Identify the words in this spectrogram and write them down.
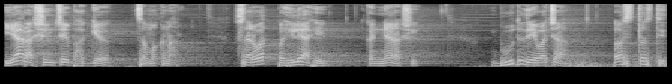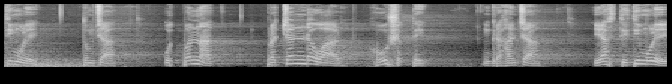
या राशींचे भाग्य चमकणार. सर्वात पहिले आहे कन्या राशी. बुधदेवाच्या अस्तस्थितीमुळे तुमच्या उत्पन्नात प्रचंड वाढ होऊ शकते. ग्रहांच्या या स्थितीमुळे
